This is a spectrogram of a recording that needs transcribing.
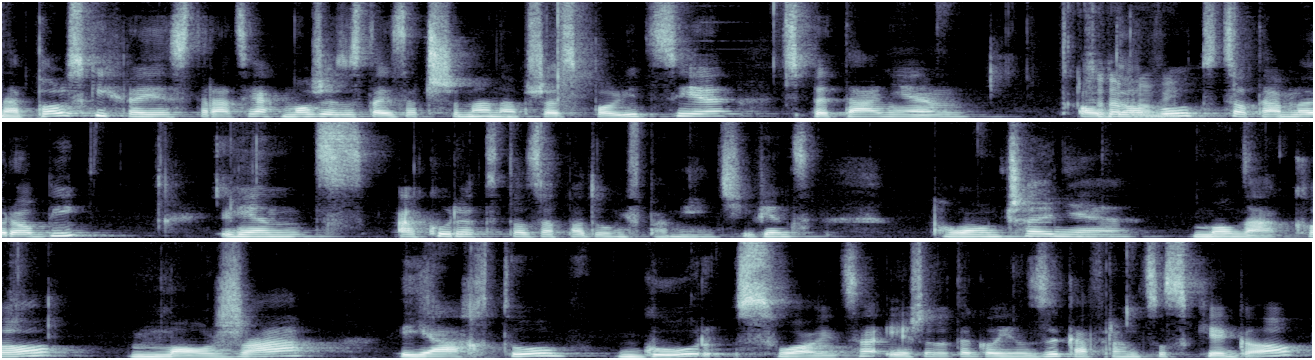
na polskich rejestracjach może zostać zatrzymana przez policję z pytaniem o Co dowód, robi? co tam robi. Więc akurat to zapadło mi w pamięci. Więc połączenie Monako, morza, jachtów, gór, słońca i jeszcze do tego języka francuskiego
